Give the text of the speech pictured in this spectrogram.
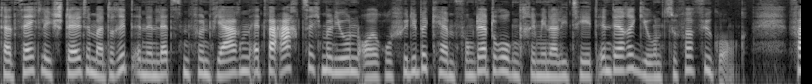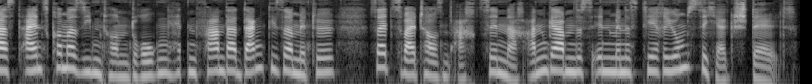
Tatsächlich stellte Madrid in den letzten fünf Jahren etwa 80 Millionen Euro für die Bekämpfung der Drogenkriminalität in der Region zur Verfügung. Fast 1,7 Tonnen Drogen hätten Fahnder dank dieser Mittel seit 2018 nach Angaben des Innenministeriums sichergestellt.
